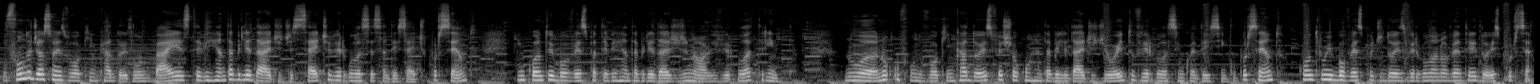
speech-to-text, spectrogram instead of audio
O fundo de ações Walking K2 Long Bias teve rentabilidade de 7,67%, enquanto o Ibovespa teve rentabilidade de 9,30%. No ano, o fundo Walking K2 fechou com rentabilidade de 8,55%, contra um Ibovespa de 2,92%.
